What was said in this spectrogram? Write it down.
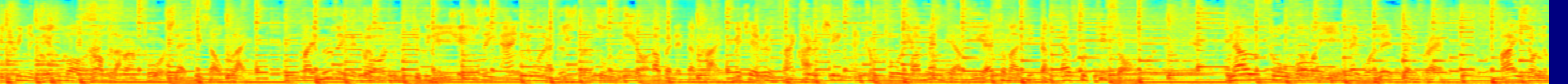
between the เลี้ยง cone บอล and รอบ the หลัง far post. และที่เสาไกล By moving the cone, we can change the angle การ and ยิงประ distance ตู of the เข้า shot. ไปในตะข่ายไม่ใช่เรื่องสำคัญ Accuracy and ความ composure แม่นยำและสมาธิต่างและฝึกที่สอง Now full บอลนี้ volley, ให้วอลเล่เต็มแรง eyes on the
